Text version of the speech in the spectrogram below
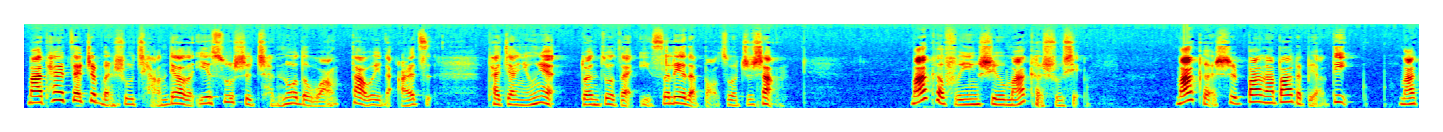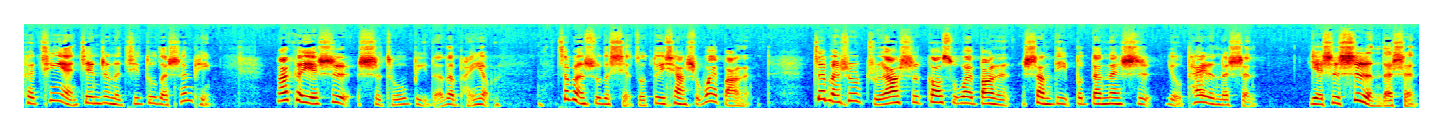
马太在这本书强调的耶稣是承诺的王大卫的儿子，他将永远端坐在以色列的宝座之上。马可福音是由马可书写，马可是巴拿巴的表弟，马可亲眼见证了基督的生平，马可也是使徒彼得的朋友。这本书的写作对象是外邦人。这本书主要是告诉外邦人，上帝不单单是犹太人的神，也是世人的神。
